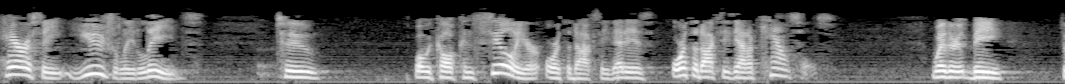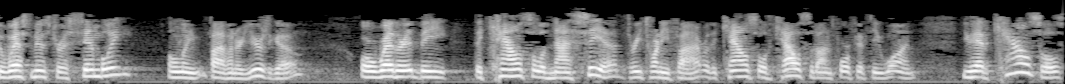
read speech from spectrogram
heresy usually leads to what we call conciliar orthodoxy. That is, orthodoxies out of councils. Whether it be the Westminster Assembly only 500 years ago, or whether it be the Council of Nicaea 325 or the Council of Chalcedon 451, you have councils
